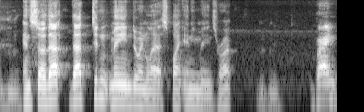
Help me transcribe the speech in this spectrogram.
mm-hmm. and so that that didn't mean doing less by any means, right? Mm-hmm. Brian,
